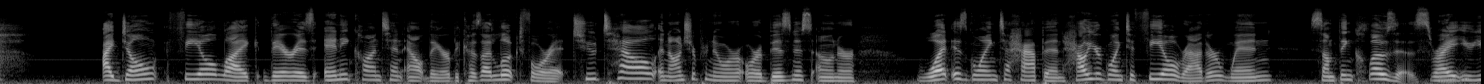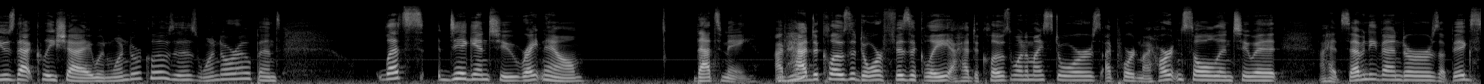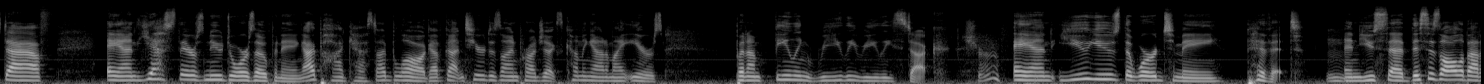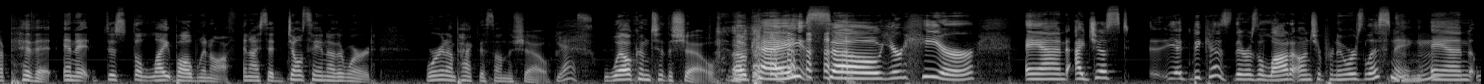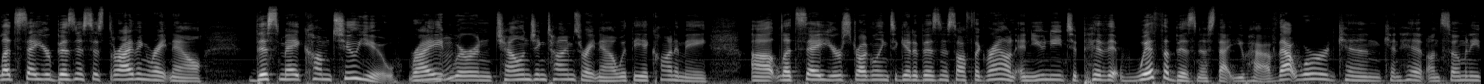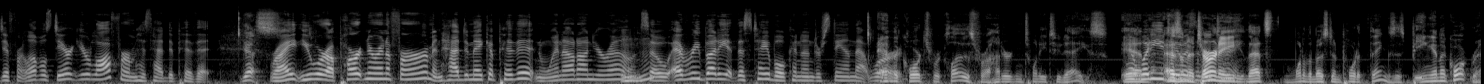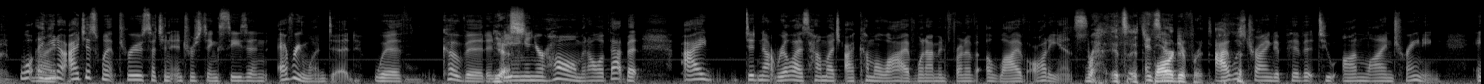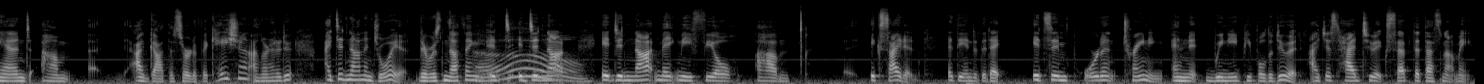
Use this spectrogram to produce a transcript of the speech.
I don't feel like there is any content out there because I looked for it to tell an entrepreneur or a business owner what is going to happen, how you're going to feel rather when something closes, right? Mm-hmm. You use that cliche when one door closes, one door opens. Let's dig into right now that's me. I've mm-hmm. had to close a door physically. I had to close one of my stores. I poured my heart and soul into it. I had 70 vendors, a big staff. And yes, there's new doors opening. I podcast, I blog, I've got interior design projects coming out of my ears. But I'm feeling really, really stuck. Sure. And you used the word to me, pivot. Mm. And you said, this is all about a pivot. And it just, the light bulb went off. And I said, don't say another word. We're going to unpack this on the show. Yes. Welcome to the show. Okay. so you're here. And I just, eh, because there's a lot of entrepreneurs listening. Mm-hmm. And let's say your business is thriving right now. This may come to you, right? Mm-hmm. We're in challenging times right now with the economy. Uh, let's say you're struggling to get a business off the ground and you need to pivot with a business that you have. That word can can hit on so many different levels. Derek, your law firm has had to pivot. Yes. Right? You were a partner in a firm and had to make a pivot and went out on your own. Mm-hmm. So everybody at this table can understand that word. And the courts were closed for 122 days. Yeah, and what do you do as an as an attorney, attorney? That's one of the most important things is being in a courtroom. Well, and you know, I just went through such an interesting season. Everyone did with COVID and Yes. being in your home and all of that. But I did not realize how much I come alive when I'm in front of a live audience. Right. It's- it's And far different. I was trying to pivot to online training, and um, I got the certification. I learned how to do it. I did not enjoy it. There was nothing. It, it did not. Oh. It did not make me feel um, excited at the end of the day. It's important training, and it, we need people to do it. I just had to accept that that's not me.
